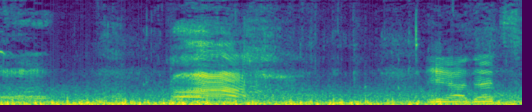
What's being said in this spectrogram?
Uh, ah. Yeah, that's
